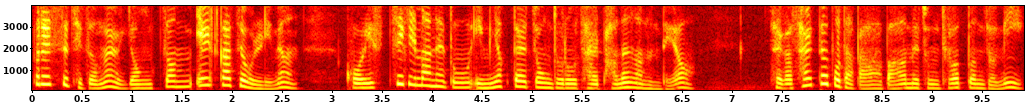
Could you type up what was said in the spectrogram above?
프레스 지점을 0.1까지 올리면 거의 스치기만 해도 입력될 정도로 잘 반응하는데요. 제가 살펴보다가 마음에 좀 들었던 점이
